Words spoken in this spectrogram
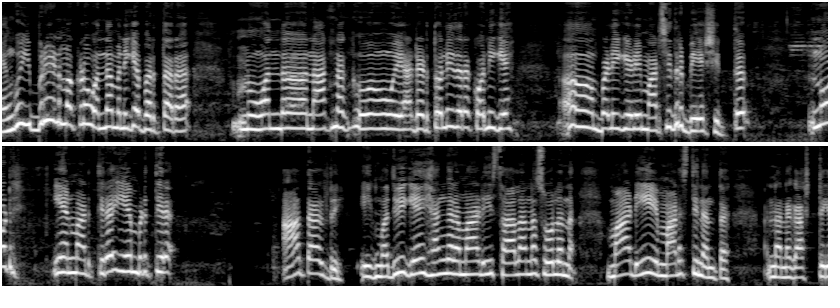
ಹೆಂಗೂ ಇಬ್ಬರು ಹೆಣ್ಮಕ್ಳು ಒಂದ ಮನೆಗೆ ಬರ್ತಾರ. ಒಂದು ನಾಲ್ಕು ನಾಲ್ಕು ಎರಡೆರಡು ತೊಲಿದಾರ ಕೊನೆಗೆ. ಬಳಿಗೆ ಬಳಿ ಗಿಳಿ ಮಾಡಿಸಿದ್ರೆ ಬೇಸಿತ್ತು ನೋಡ್ರಿ, ಏನು ಮಾಡ್ತೀರಾ, ಏನು ಬಿಡ್ತೀರಾ? ಆತಾಳ್ರಿ. ಈಗ ಮದ್ವಿಗೆ ಹೆಂಗರ ಮಾಡಿ ಸಾಲನ ಸೋಲನ ಮಾಡಿ ಮಾಡಿಸ್ತೀನಂತ. ನನಗೆ ಅಷ್ಟು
